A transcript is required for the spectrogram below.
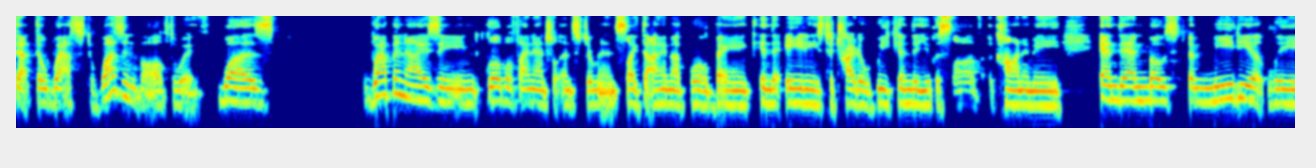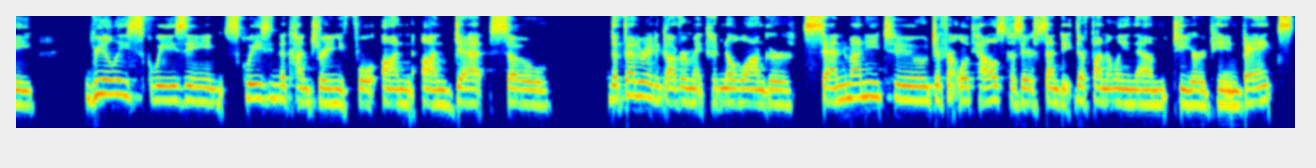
that the West was involved with was weaponizing global financial instruments like the IMF World Bank in the 80s to try to weaken the Yugoslav economy. And then most immediately, really squeezing squeezing the country for on on debt so the federated government could no longer send money to different locales because they're sending they're funneling them to European banks.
